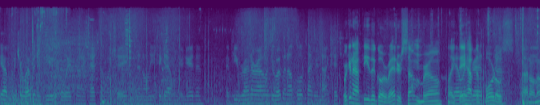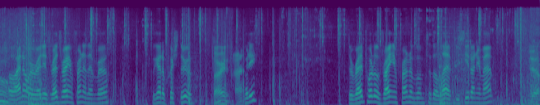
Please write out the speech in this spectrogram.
Yeah, put your weapon if you away trying to catch them, O'Shea, and then only take it out when you're near them. If you run around with your weapon out the whole time, you're not catching We're gonna have to either go red or something, bro. Like Yeah, they have red? the Let's portals. I don't know. Oh, I know where red is. Red's right in front of them, bro. We gotta push through. All right. Ready? The red portal is right in front of them to the left. You see it on your map? Yeah.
